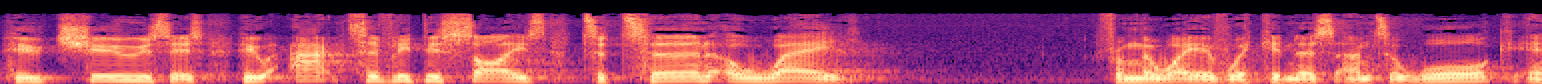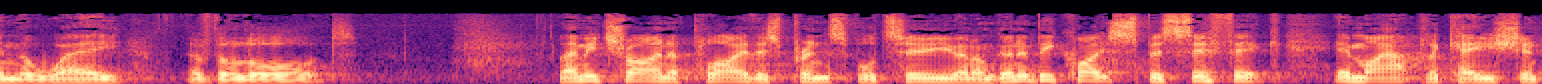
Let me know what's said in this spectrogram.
who chooses, who actively decides to turn away from the way of wickedness and to walk in the way of the Lord. Let me try and apply this principle to you, and I'm going to be quite specific in my application.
